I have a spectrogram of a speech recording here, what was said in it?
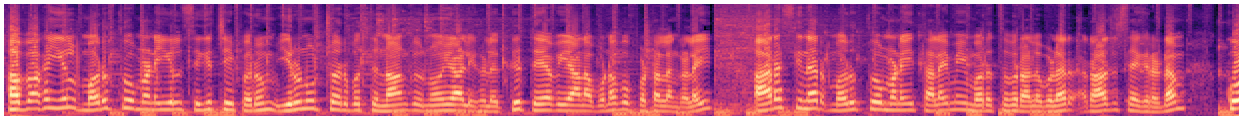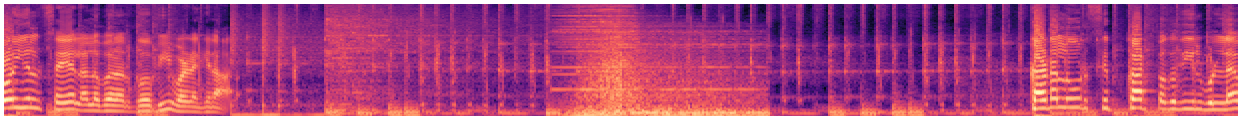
அவ்வகையில் மருத்துவமனையில் சிகிச்சை பெறும் இருநூற்று அறுபத்து நான்கு நோயாளிகளுக்கு தேவையான உணவுப் பொட்டலங்களை அரசினர் மருத்துவமனை தலைமை மருத்துவர் அலுவலர் ராஜசேகரிடம் கோயில் செயல் அலுவலர் கோபி வழங்கினார். கடலூர் சிப்காட் பகுதியில் உள்ள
